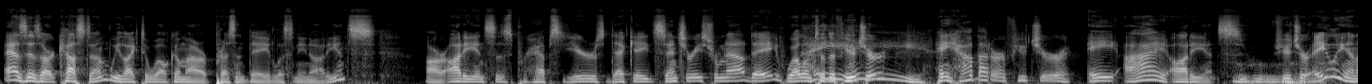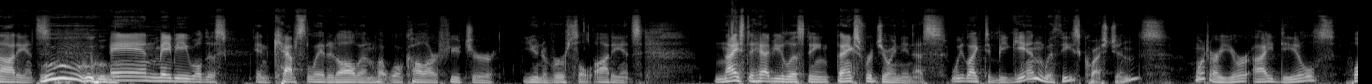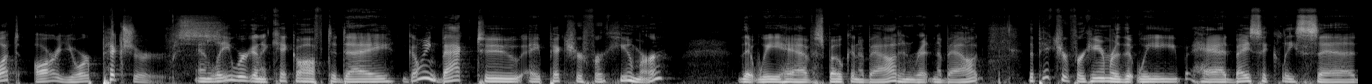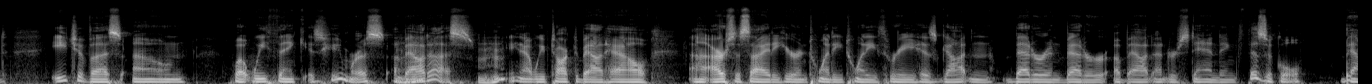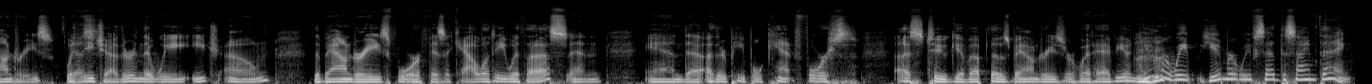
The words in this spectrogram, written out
As is our custom, we like to welcome our present day listening audience. Our audiences, perhaps years, decades, centuries from now, Dave, well into the future. hey. Hey, how about our future AI audience, future alien audience? Ooh. And maybe we'll just encapsulate it all in what we'll call our future universal audience. Nice to have you listening. Thanks for joining us. We like to begin with these questions. What are your ideals? What are your pictures? And Lee, we're going to kick off today going back to a picture for humor that we have spoken about and written about. The picture for humor that we had basically said each of us own what we think is humorous mm-hmm. about us. Mm-hmm. You know, we've talked about how uh, our society here in 2023 has gotten better and better about understanding physical boundaries with Yes. each other and that we each own the boundaries for physicality with us and and uh, other people can't force us to give up those boundaries or what have you. And humor we humor we've said the same thing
